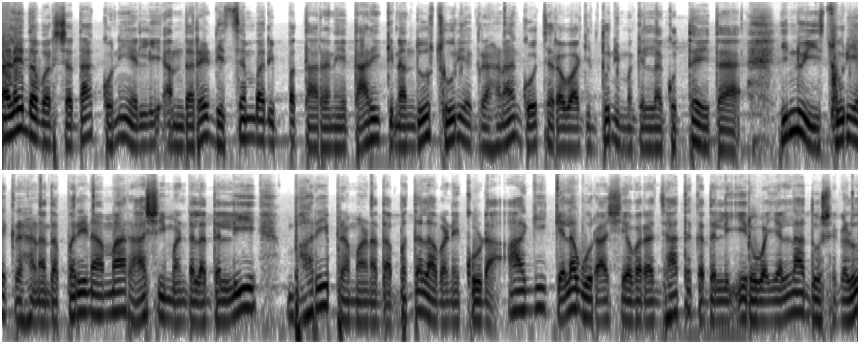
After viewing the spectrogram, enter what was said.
ಕಳೆದ ವರ್ಷದ ಕೊನೆಯಲ್ಲಿ, ಅಂದರೆ ಡಿಸೆಂಬರ್ ಇಪ್ಪತ್ತಾರನೇ ತಾರೀಕಿನಂದು ಸೂರ್ಯಗ್ರಹಣ ಗೋಚರವಾಗಿದ್ದು ನಿಮಗೆಲ್ಲ ಗೊತ್ತೇ ಇದೆ. ಇನ್ನು ಈ ಸೂರ್ಯಗ್ರಹಣದ ಪರಿಣಾಮ ರಾಶಿ ಮಂಡಲದಲ್ಲಿ ಭಾರೀ ಪ್ರಮಾಣದ ಬದಲಾವಣೆ ಕೂಡ. ಆಗಿ ಕೆಲವು ರಾಶಿಯವರ ಜಾತಕದಲ್ಲಿ ಇರುವ ಎಲ್ಲ ದೋಷಗಳು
